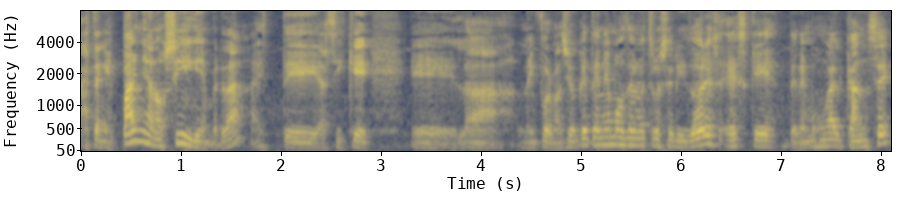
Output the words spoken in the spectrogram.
hasta en España nos siguen, ¿verdad? Este, así que eh, la, información que tenemos de nuestros seguidores es que tenemos un alcance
